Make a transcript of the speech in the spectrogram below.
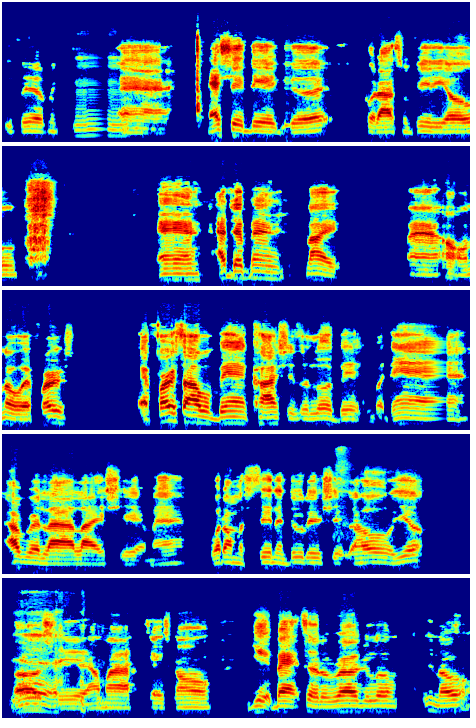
You feel me? Mm-hmm. and that shit did good. Put out some videos, and I just been like, man, I don't know. At first, at first I was being cautious a little bit, but then I realized like, shit, man, what I'm gonna sit and do this shit the whole year? Oh Yeah. shit, am I just gonna get back to the regular, you know,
